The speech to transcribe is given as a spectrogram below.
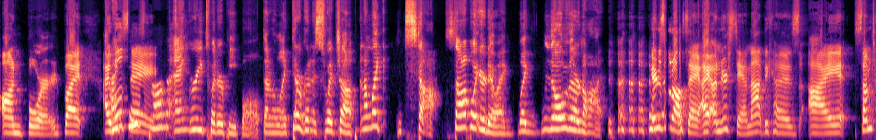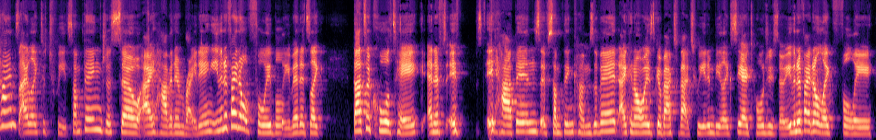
on board. But I will I say some angry Twitter people that are like, they're gonna switch up. And I'm like, stop, stop what you're doing. Like, no, they're not. Here's what I'll say. I understand that because I sometimes I like to tweet something just so I have it in writing. Even if I don't fully believe it, it's like that's a cool take. And if if it happens, if something comes of it, I can always go back to that tweet and be like, see, I told you so. Even if I don't like fully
